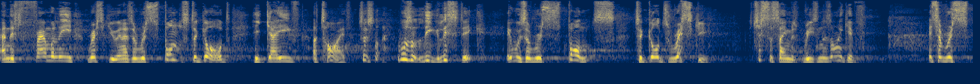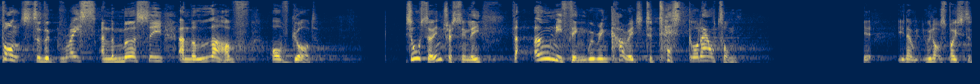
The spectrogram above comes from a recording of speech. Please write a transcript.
and this family rescue. And as a response to God, he gave a tithe. So not, it wasn't legalistic, it was a response to God's rescue. It's just the same reason as I give. It's a response to the grace and the mercy and the love of God. It's also, interestingly, the only thing we're encouraged to test God out on. You know, we're not supposed to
